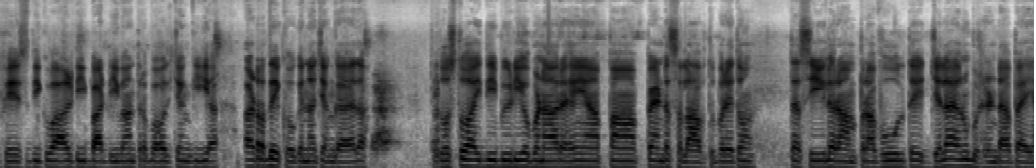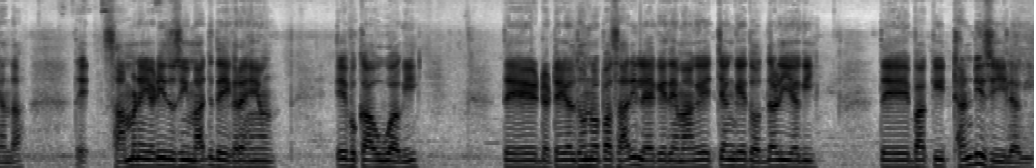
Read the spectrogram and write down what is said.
ਫੇਸ ਦੀ ਕੁਆਲਿਟੀ ਬਾਡੀ ਬਾਂਤਰ ਬਹੁਤ ਚੰਗੀ ਆ। ਆਰਡਰ ਦੇਖੋ ਕਿੰਨਾ ਚੰਗਾ ਇਹਦਾ। ਤੇ ਦੋਸਤੋ, ਅੱਜ ਦੀ ਵੀਡੀਓ ਬਣਾ ਰਹੇ ਆ ਆਪਾਂ ਪਿੰਡ ਸਲਾਬਤਪੁਰੇ ਤੋਂ, ਤਹਿਸੀਲ ਰਾਮਪੁਰਾ ਫੂਲ ਤੇ ਜ਼ਿਲ੍ਹਾ ਇਹਨੂੰ ਬਠਿੰਡਾ ਪੈ ਜਾਂਦਾ। ਤੇ ਸਾਹਮਣੇ ਜਿਹੜੀ ਤੁਸੀਂ ਮੱਝ ਦੇਖ ਰਹੇ ਹੋ, ਇਹ ਵਿਕਾਊ ਹੈਗੀ। ਤੇ ਡਿਟੇਲ ਤੁਹਾਨੂੰ ਆਪਾਂ ਸਾਰੀ ਲੈ ਕੇ ਦੇਵਾਂਗੇ, ਚੰਗੇ ਦੁੱਧ ਵਾਲੀ ਹੈਗੀ। ਤੇ ਬਾਕੀ ਠੰਡੀ ਸੀਲ ਹੈਗੀ।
